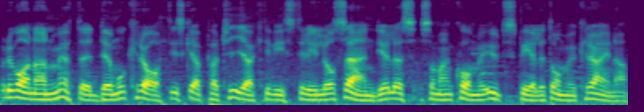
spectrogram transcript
Och det var när han mötte demokratiska partiaktivister i Los Angeles som han kom med utspelet om Ukraina.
